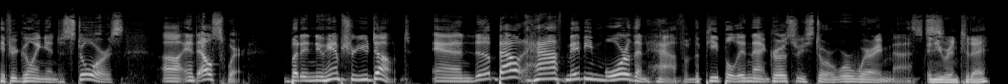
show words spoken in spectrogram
if you're going into stores uh, and elsewhere. But in New Hampshire, you don't. And about half, maybe more than half of the people in that grocery store were wearing masks. and you were in today?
